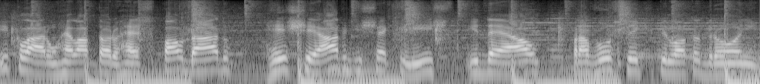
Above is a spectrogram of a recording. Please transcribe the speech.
e, claro, um relatório respaldado, recheado de checklist, ideal para você que pilota drone.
